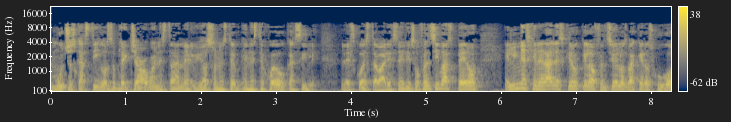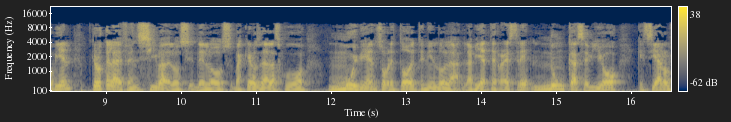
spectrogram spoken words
muchos castigos de Blake Jarwin, está nervioso en este, en este juego, casi le, les cuesta varias series ofensivas, pero en líneas generales creo que la ofensiva de los Vaqueros jugó bien, creo que la defensiva de los, de los Vaqueros de Dallas jugó muy bien, sobre todo deteniendo la, la vía terrestre, nunca se vio que Seattle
